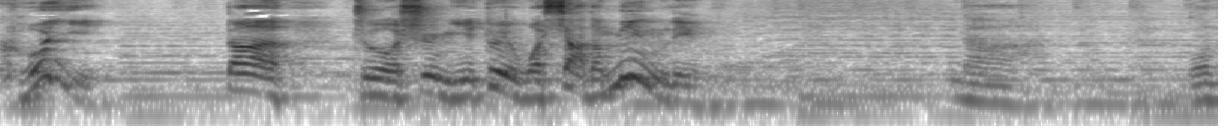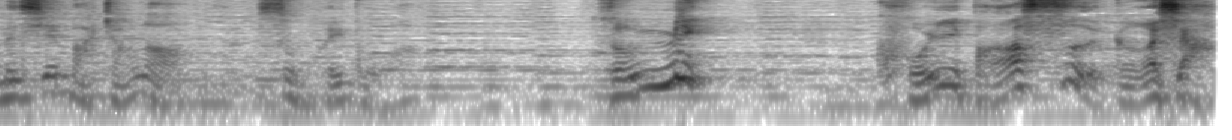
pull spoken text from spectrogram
可以，但这是你对我下的命令。那，我们先把长老送回国。遵命。魁拔四阁下。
